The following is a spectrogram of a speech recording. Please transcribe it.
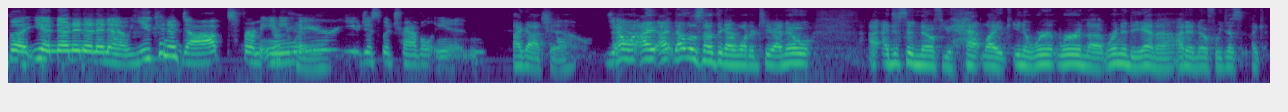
but yeah, no, no, no, no, no. You can adopt from anywhere. You just would travel in. I gotcha. So, Yeah. I, I, that was something I wondered too. I know, I, I just didn't know if you had like, you know, we're we're in uh, we're in Indiana. I didn't know if we just like,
